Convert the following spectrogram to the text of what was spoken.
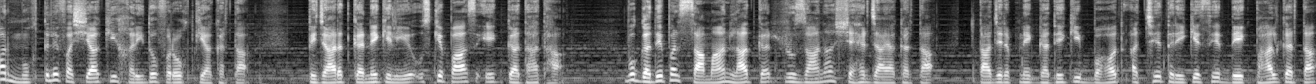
और मुख्तलिफ़ अशिया की खरीदो फरोख्त किया करता। तिजारत करने के लिए उसके पास एक गधा था। वो गधे पर सामान लाद कर रोज़ाना शहर जाया करता। ताजिर अपने गधे की बहुत अच्छे तरीके से देखभाल करता,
